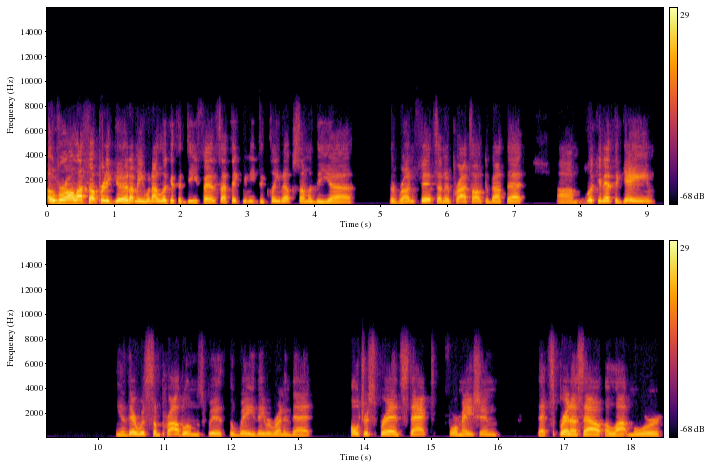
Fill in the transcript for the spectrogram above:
overall, I felt pretty good. I mean, when I look at the defense, I think we need to clean up some of the uh, the run fits. I know Pry talked about that. Um, looking at the game, you know, there was some problems with the way they were running that ultra spread stacked formation that spread us out a lot more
